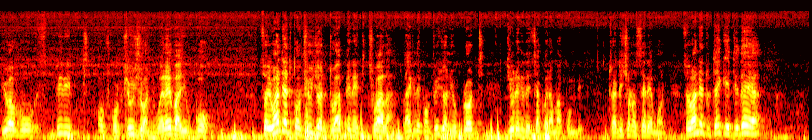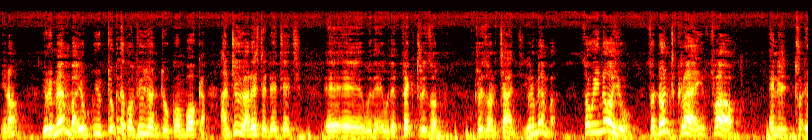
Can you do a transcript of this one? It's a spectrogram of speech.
You have a spirit of confusion wherever you go. So you wanted confusion to happen at Chwala, like the confusion you brought during the Chakwela Makumbi traditional ceremony. So you wanted to take it there, you know. You remember, you, you took the confusion to Kuomboka until you arrested HH uh, uh, with, a, with a fake treason, treason charge. You remember? So we know you. So don't cry foul and tr-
